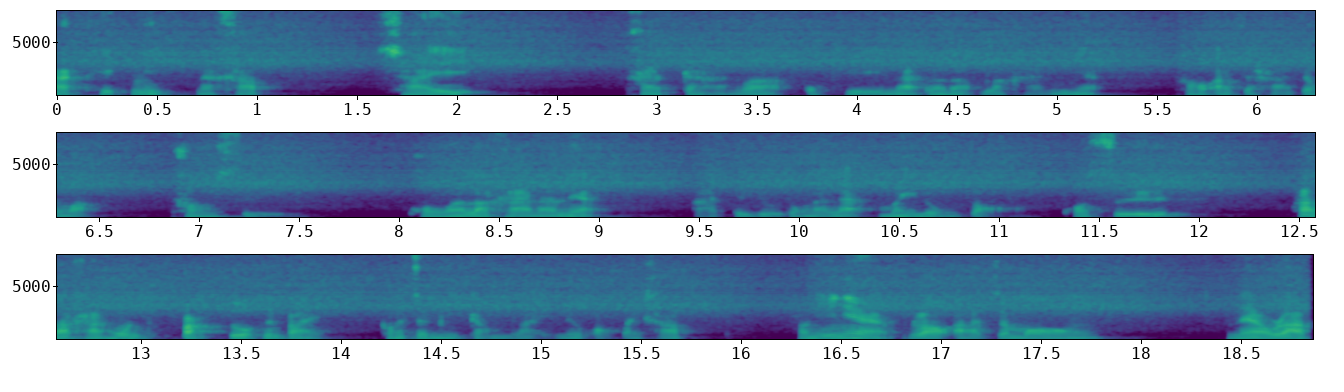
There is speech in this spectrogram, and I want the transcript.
นักเทคนิคนะครับ ใช้คาดการว่าโอเคณนะระดับราคานี้เนี่ยเขาอาจจะหาจังหวะเข้าซื้อ เพราะว่าราคานั้นเนี่ยอาจจะอยู่ตรงนั้นและไม่ลงต่อ พอซื้อถ้าราคาหุ้นปรับตัวขึ้นไป ก็จะมีกำไรนึกออกไหมครับคราวนี้เนี่ยเราอาจจะมองแนวรับ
